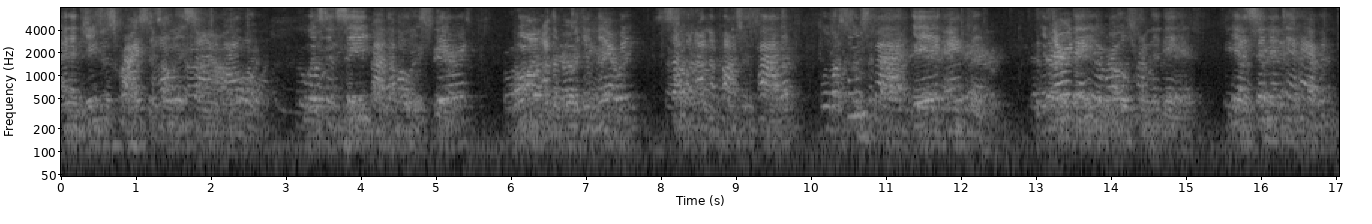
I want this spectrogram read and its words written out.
and in Jesus Christ, his only Son, of our Lord, who was conceived by the Holy Spirit, born of the Virgin Mary, suffered under Pontius Pilate, was crucified, dead, and buried. The third day he arose from the dead. He ascended to heaven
